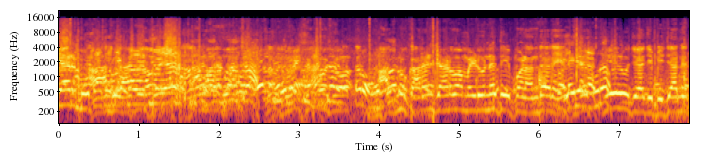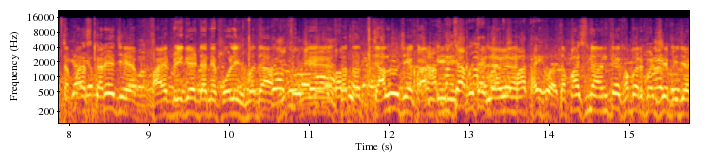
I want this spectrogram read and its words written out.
यार मोटा मोटा खेला दियो यार આગનું કારણ જાણવા મળ્યું નથી પણ અંદર એક્સિડન્ટ છે હજી બીજાને તપાસ કરે છે. ફાયર બ્રિગેડ અને પોલીસ બધા સતત ચાલુ છે કામગીરી. તપાસના અંતે ખબર પડશે બીજા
